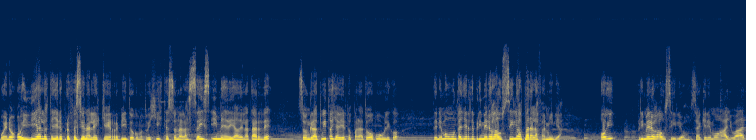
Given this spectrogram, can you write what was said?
Bueno, hoy día los talleres profesionales, que repito, como tú dijiste, son a las seis y media de la tarde, son gratuitos y abiertos para todo público. Tenemos un taller de primeros auxilios para la familia. Hoy, primeros auxilios, o sea, queremos ayudar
